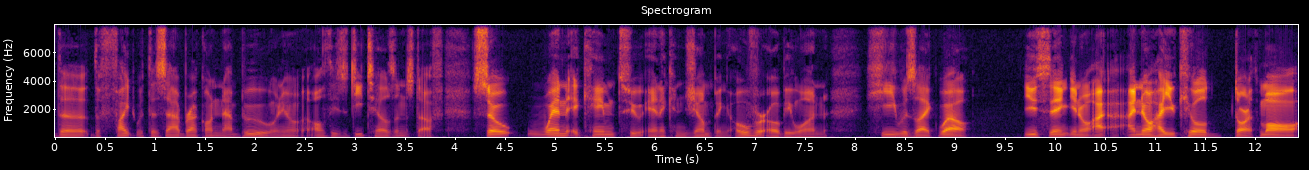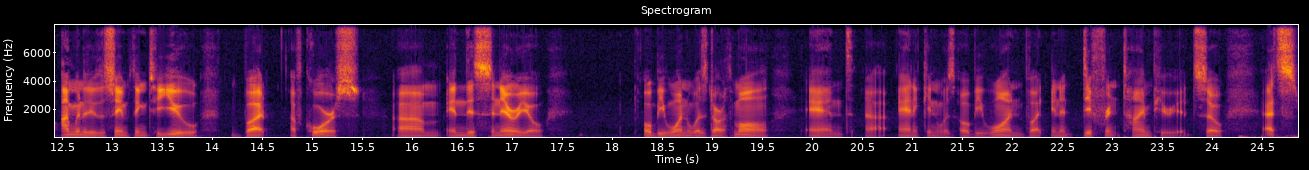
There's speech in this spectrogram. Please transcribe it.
the the fight with the Zabrak on Naboo, and you know all these details and stuff. So when it came to Anakin jumping over Obi Wan, he was like, well. You think, you know, I, I know how you killed Darth Maul. I'm going to do the same thing to you. But, of course, um, in this scenario, Obi Wan was Darth Maul and uh, Anakin was Obi Wan, but in a different time period. So that's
